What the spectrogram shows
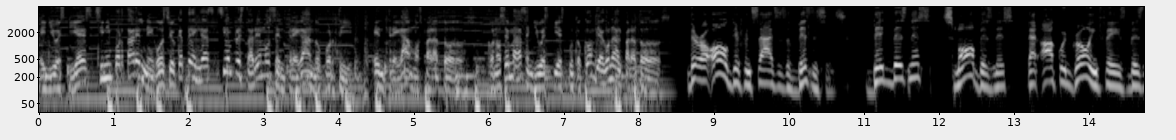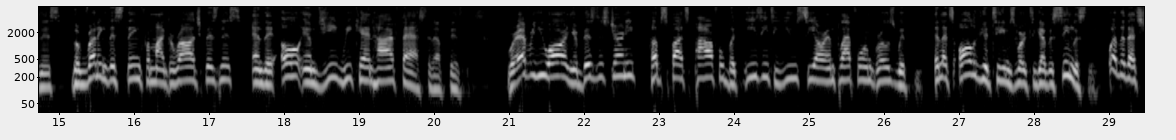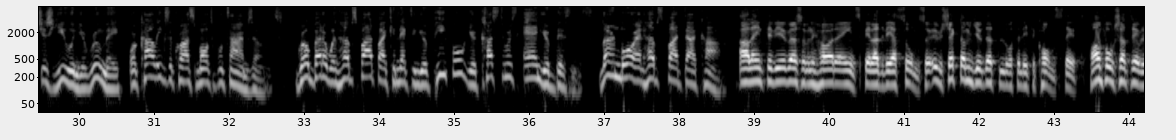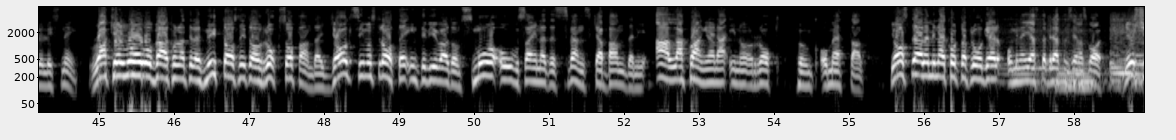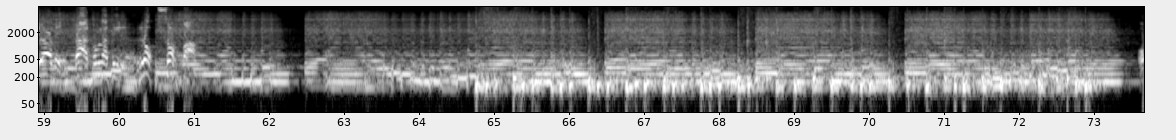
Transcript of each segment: En USPS, sin importar el negocio que tengas, siempre estaremos entregando por ti. Entregamos para todos. Conoce más en usps.com diagonal para todos. There are all different sizes of businesses big business, small business, that awkward growing phase business, the running this thing from my garage business, and the OMG we can't hire fast enough business. Wherever you are in your business journey, HubSpot's powerful but easy to use CRM platform grows with you. It lets all of your teams work together seamlessly, whether that's just you and your roommate or colleagues across multiple time zones. Grow better with HubSpot by connecting your people, your customers, and your business. Learn more at HubSpot.com. Alla intervjuer som ni hör är inspelade via Zoom, så ursäkta om ljudet låter lite konstigt. Ha en fortsatt trevlig lyssning. Rock'n'roll och välkomna till ett nytt avsnitt av Rocksoffan där jag, Simon Strate, intervjuar de små och osignade svenska banden i alla genrerna inom rock, punk och metal. Jag ställer mina korta frågor och mina gäster berättar sina svar. Nu kör vi! Välkomna till Rocksoffan!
